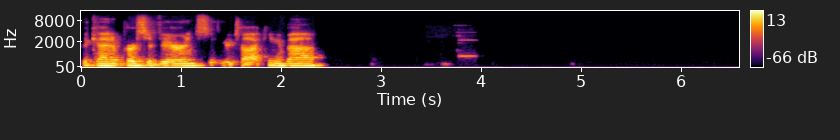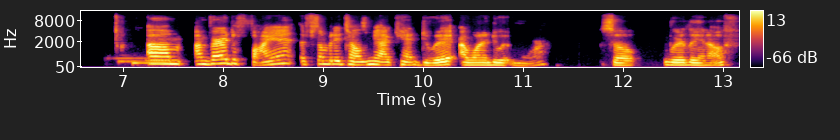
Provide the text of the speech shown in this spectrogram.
the kind of perseverance that you're talking about? Um, I'm very defiant. If somebody tells me I can't do it, I want to do it more. So weirdly enough,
